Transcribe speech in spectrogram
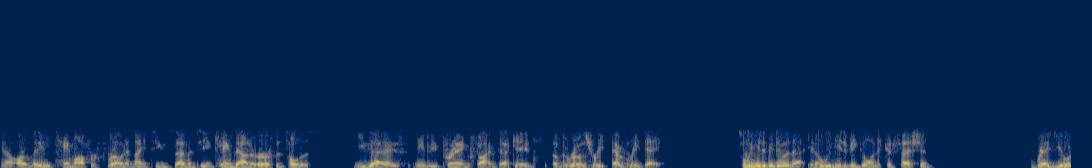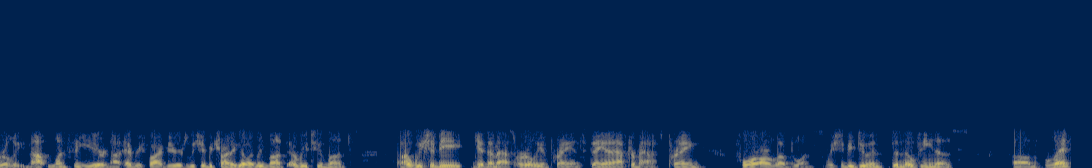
you know, Our Lady came off her throne in 1917, came down to earth and told us, you guys need to be praying five decades of the rosary every day. So we need to be doing that. You know, we need to be going to confession regularly, not once a year, not every five years. We should be trying to go every month, every two months. Uh, we should be getting a mass early and praying, staying after mass, praying for our loved ones. We should be doing the novenas um, Lent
